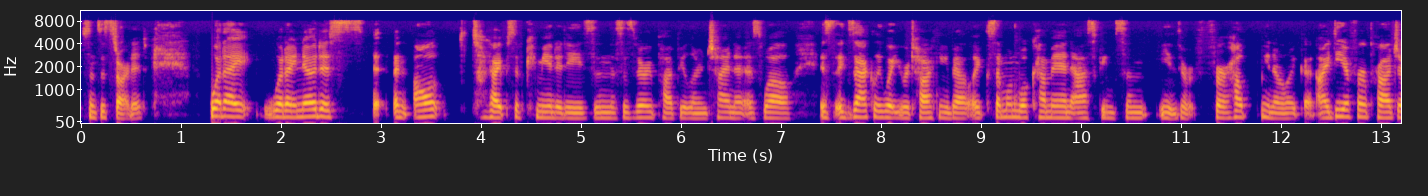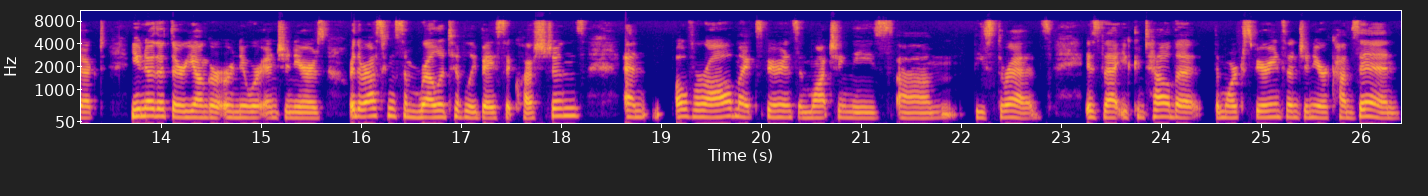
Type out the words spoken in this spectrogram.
since it started. What I what I notice and all types of communities, and this is very popular in China as well, is exactly what you were talking about. Like someone will come in asking some either for help, you know, like an idea for a project. You know that they're younger or newer engineers, or they're asking some relatively basic questions. And overall, my experience in watching these um, these threads is that you can tell that the more experienced engineer comes in.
